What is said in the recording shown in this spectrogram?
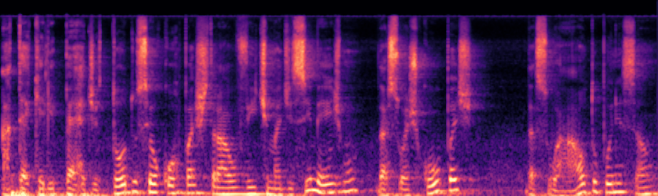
Até que ele perde todo o seu corpo astral, vítima de si mesmo, das suas culpas, da sua autopunição.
